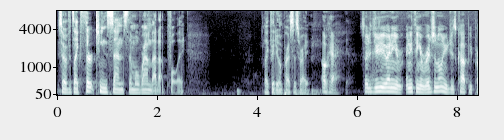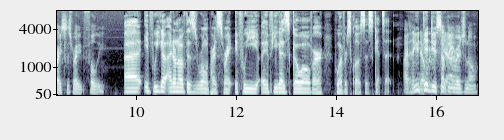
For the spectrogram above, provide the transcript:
So if it's like 13 cents, then we'll round that up fully. Like they do in Prices Right. Okay. So did you do any anything original? Or you just copy prices right fully. Uh, if we go, I don't know if this is rolling prices right. If we, if you guys go over, whoever's closest gets it. I think You no- did do something yeah. original.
